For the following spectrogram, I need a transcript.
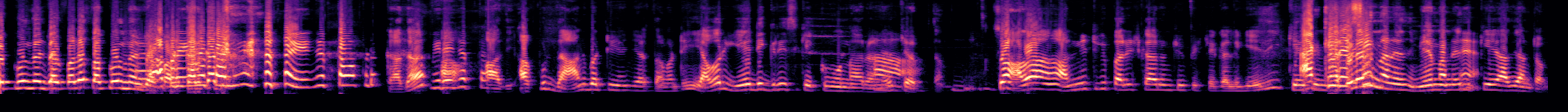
ఎక్కువ ఉందని చెప్పాలా తక్కువ ఉందని చెప్పాలి? చెప్తాం కదా? అది. అప్పుడు దాన్ని బట్టి ఏం చేస్తామంటే ఎవరు ఏ డిగ్రీస్కి ఎక్కువ ఉన్నారు అనేది. చెప్తాం. సో అలా అన్నిటికీ పరిష్కారం చూపించగలిగేది అనేది. మేము అనేది కే- అది అంటాం.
